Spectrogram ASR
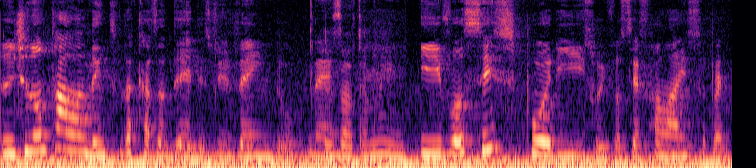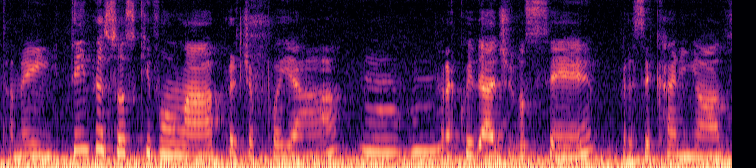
A gente não tá lá dentro da casa deles vivendo, né? Exatamente. E você expor isso e você falar isso abertamente, tem pessoas que vão lá pra te apoiar, Uhum. pra cuidar de você, pra ser carinhosos,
